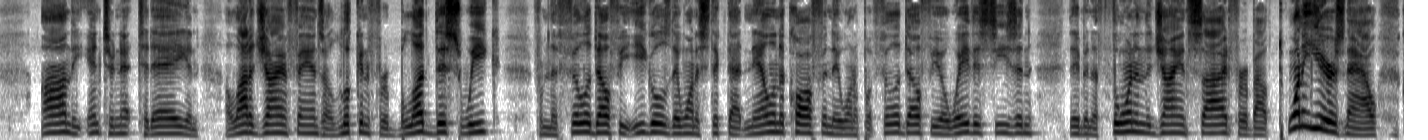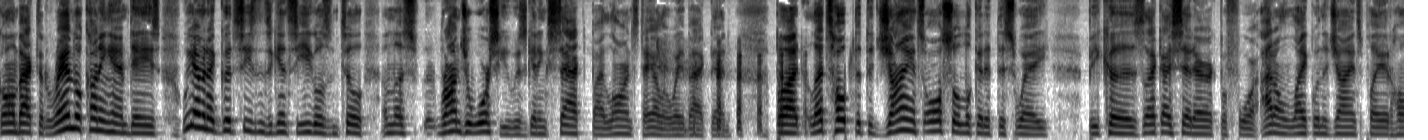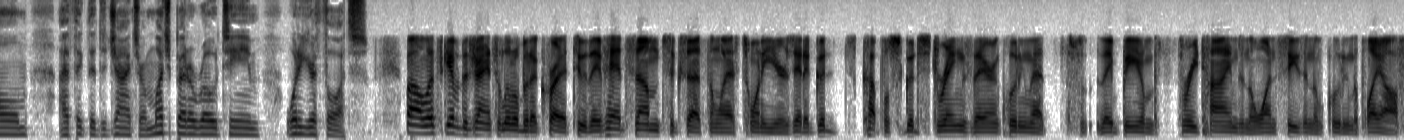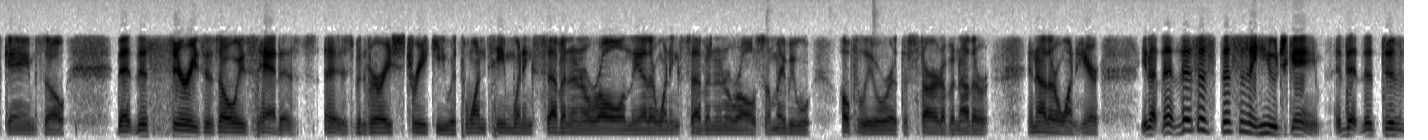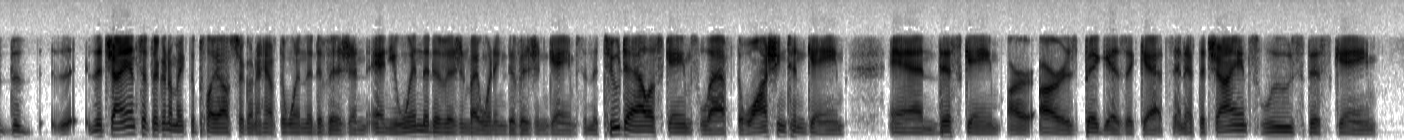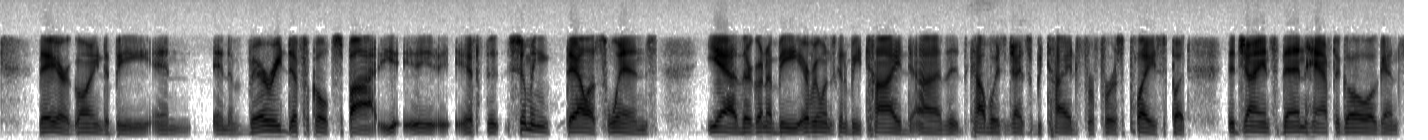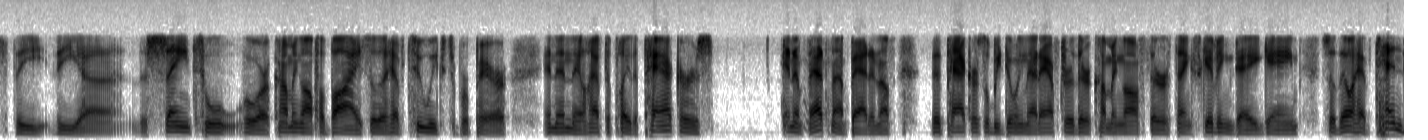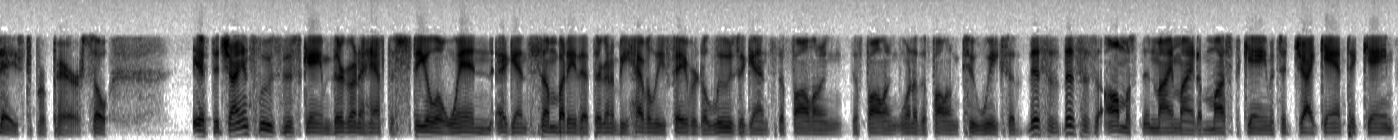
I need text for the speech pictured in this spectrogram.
on the internet today, and a lot of Giant fans are looking for blood this week from the Philadelphia Eagles. They want to stick that nail in the coffin. They want to put Philadelphia away this season. They've been a thorn in the Giants' side for about 20 years now, going back to the Randall Cunningham days. We haven't had good seasons against the Eagles until, unless Ron Jaworski was getting sacked by Lawrence Taylor way back then. but let's hope that the Giants also look at it this way because, like I said, Eric, before, I don't like when the Giants play at home. I think that the Giants are a much better road team. What are your thoughts? Well, let's give the Giants a little bit of credit too. They've had some success in the last 20 years. They had a good couple good strings there, including that they beat them three times in the one season, including the playoff game. So that this series has always had has been very streaky, with one team winning seven in a row and the other winning seven in a row. So maybe we'll, hopefully we're at the start of another another one here you know th- this is this is a huge game. The the the, the, the Giants, if they're going to make the playoffs, are going to have to win the division, and you win the division by winning division games. And the two Dallas games left, the Washington game and this game are are as big as it gets. And if the Giants lose this game, they are going to be in in a very difficult spot. If the, assuming Dallas wins, yeah, they're going to be everyone's going to be tied. Uh, the Cowboys and Giants will be tied for first place, but the Giants then have to go against the the uh, the Saints who who are coming off a bye, so they'll have two weeks to prepare, and then they'll have to play the Packers. And if that's not bad enough, the Packers will be doing that after they're coming off their Thanksgiving Day game, so they'll have 10 days to prepare. So if the Giants lose this game, they're going to have to steal a win against somebody that they're going to be heavily favored to lose against the following the following one of the following two weeks. So this is this is almost in my mind a must game. It's a gigantic game,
